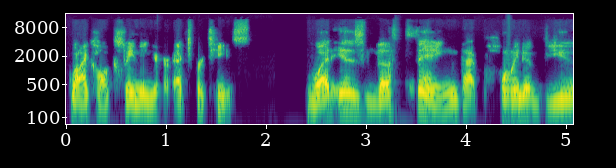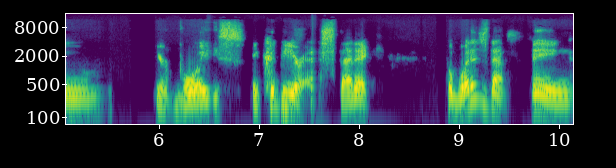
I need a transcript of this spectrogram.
what I call claiming your expertise. What is the thing, that point of view, your voice? It could be your mm-hmm. aesthetic, but what is that thing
